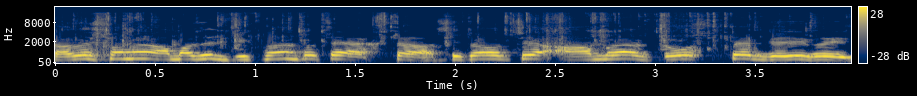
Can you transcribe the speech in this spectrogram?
তাদের সঙ্গে আমাদের ডিফারেন্স হচ্ছে একটা সেটা হচ্ছে আমরা ডোর স্টেপ ডেলিভারি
